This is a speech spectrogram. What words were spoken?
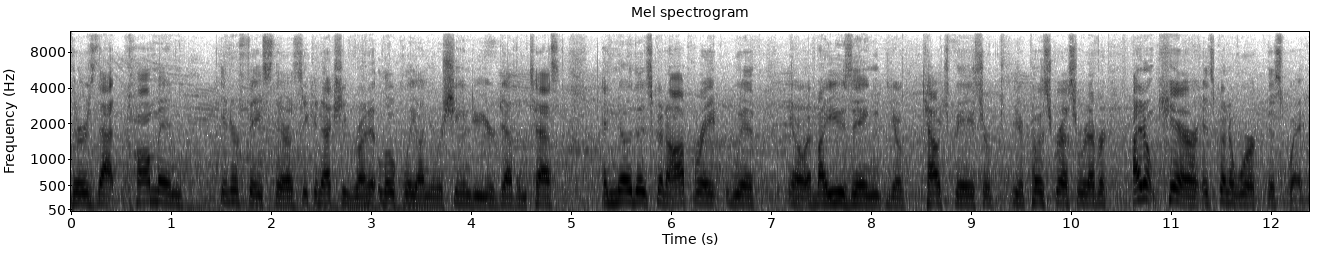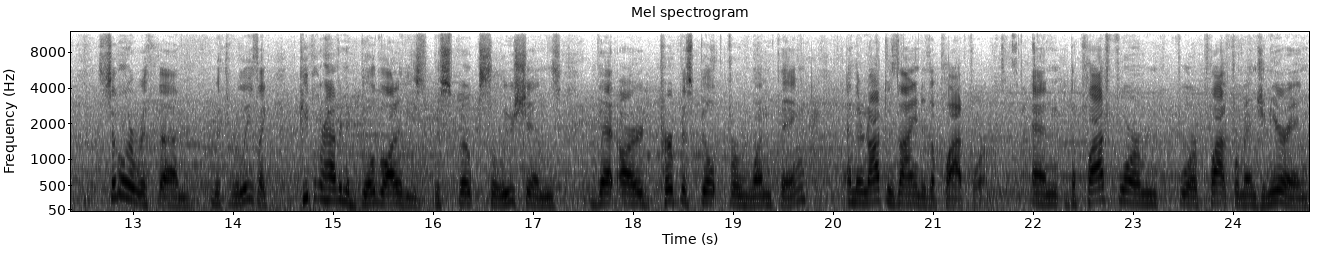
there's that common interface there so you can actually run it locally on your machine, do your dev and test, and know that it's going to operate with, you know, am I using you know, Couchbase or you know, Postgres or whatever, I don't care, it's going to work this way. Similar with, um, with release, like people are having to build a lot of these bespoke solutions that are purpose built for one thing, and they're not designed as a platform. And the platform for platform engineering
